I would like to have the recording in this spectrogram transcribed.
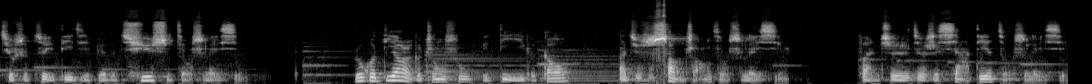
就是最低级别的趋势走势类型。如果第二个中枢比第一个高，那就是上涨走势类型；反之就是下跌走势类型。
